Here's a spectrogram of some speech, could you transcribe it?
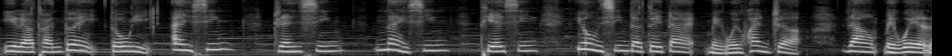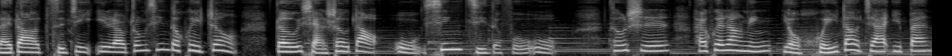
医疗团队都以爱心、真心、耐心、贴心、用心的对待每位患者，让每位来到慈济医疗中心的会众都享受到五星级的服务，同时还会让您有回到家一般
